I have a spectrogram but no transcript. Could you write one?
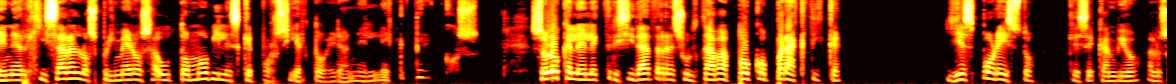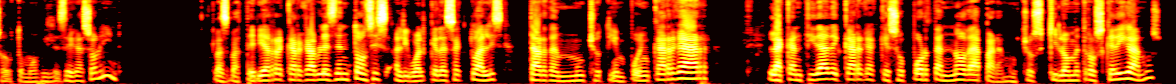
energizar a los primeros automóviles que por cierto eran eléctricos. Solo que la electricidad resultaba poco práctica y es por esto que se cambió a los automóviles de gasolina. Las baterías recargables de entonces, al igual que las actuales, tardan mucho tiempo en cargar, la cantidad de carga que soportan no da para muchos kilómetros que digamos,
